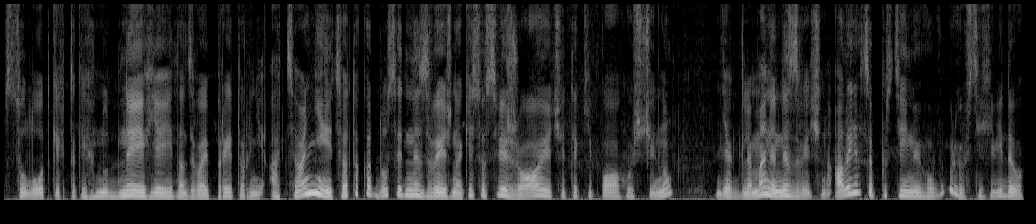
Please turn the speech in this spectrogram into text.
Солодких, таких нудних, я їх називаю приторні. А ця ні, ця така досить незвична, якісь освіжаючі такі пахощі. Ну, як для мене незвична. Але я це постійно і говорю у всіх відео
